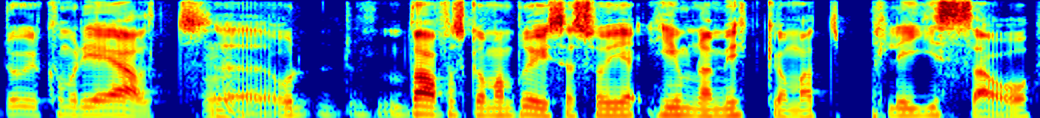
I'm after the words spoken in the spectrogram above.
då kommer det ge allt. Mm. Eh, Och varför ska man bry sig så himla mycket om att plisa och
